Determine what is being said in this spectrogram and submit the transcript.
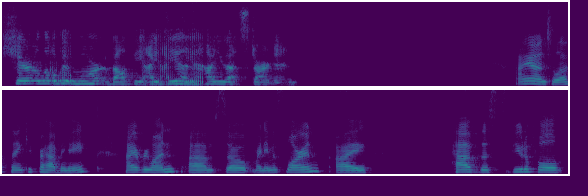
share a little bit more about the idea and how you got started. Hi, Angela. Thank you for having me. Hi, everyone. Um, so my name is Lauren. I have this beautiful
